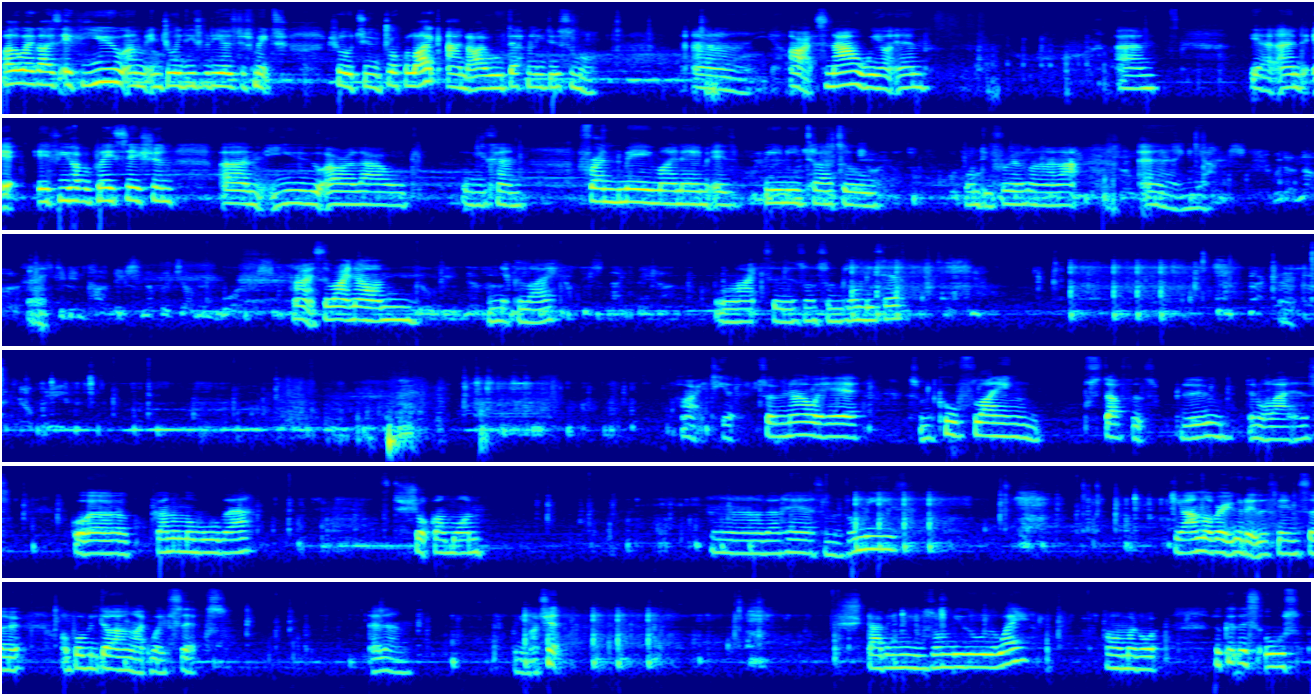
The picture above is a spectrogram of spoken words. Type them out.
By the way, guys, if you um, enjoyed these videos, just make sure to drop a like, and I will definitely do some more. Uh, yeah. Alright, so now we are in. Um, yeah, and it, if you have a PlayStation, um, you are allowed, you can friend me. My name is Beanie Turtle. One, two, three, or something like that. Yeah. Alright. So right now I'm Nikolai. Alright, so there's some zombies here. Alright, here. So now we're here. Some cool flying stuff that's blue. Don't know what that is. Got a gun on the wall there. Shotgun one. Uh, down here, some zombies. Yeah, I'm not very good at this game, so I'll probably die on like wave 6. And then, pretty much it. Stabbing these zombies all the way. Oh my god. Look at this.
